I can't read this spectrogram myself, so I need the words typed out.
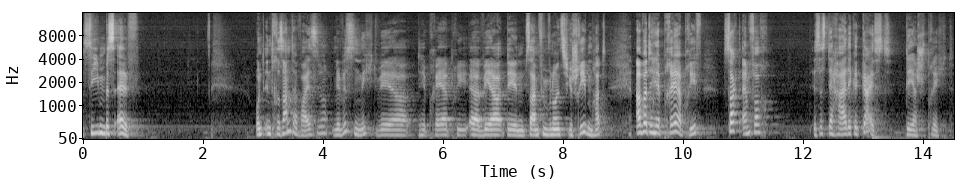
7 bis 11. Und interessanterweise, wir wissen nicht, wer, Hebräerbrief, äh, wer den Psalm 95 geschrieben hat, aber der Hebräerbrief sagt einfach, es ist der Heilige Geist, der spricht.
